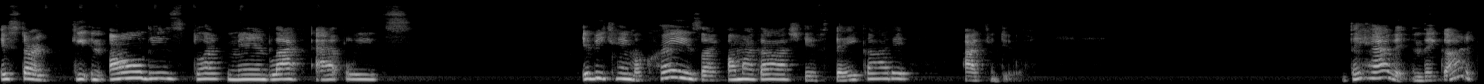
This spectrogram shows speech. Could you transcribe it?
It started getting all these black men, black athletes. It became a craze like, oh my gosh, if they got it, I can do it. they have it and they got it.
